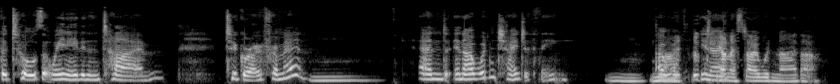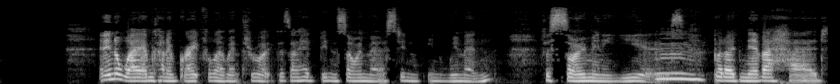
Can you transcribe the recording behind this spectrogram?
the tools that we need in the time to grow from it. Mm. And, and I wouldn't change a thing. Mm. I No, would- look, to be honest, I wouldn't either. And in a way, I'm kind of grateful I went through it because I had been so immersed in, in women for so many years, Mm. but I'd never had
